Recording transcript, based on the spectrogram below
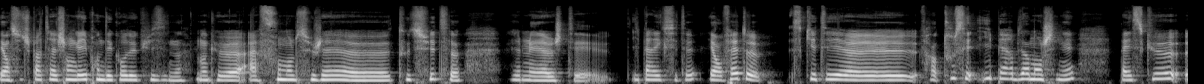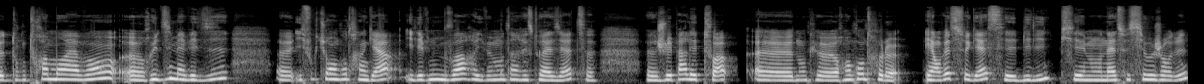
Et ensuite, je suis partie à Shanghai prendre des cours de cuisine. Donc, à fond dans le sujet tout de suite. Mais j'étais hyper excitée. Et en fait, ce qui était, euh, enfin tout s'est hyper bien enchaîné parce que euh, donc trois mois avant, euh, Rudy m'avait dit il faut que tu rencontres un gars. Il est venu me voir, il veut monter un resto asiat. je vais parler de toi, donc rencontre-le. Et en fait, ce gars c'est Billy qui est mon associé aujourd'hui.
